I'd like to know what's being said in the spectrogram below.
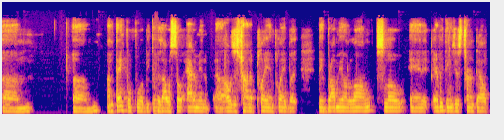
um, um, I'm thankful for because I was so adamant. Uh, I was just trying to play and play, but they brought me on along slow, and it, everything just turned out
